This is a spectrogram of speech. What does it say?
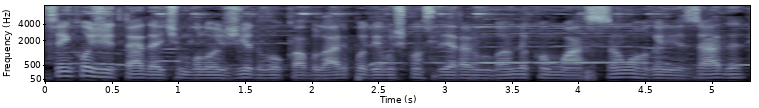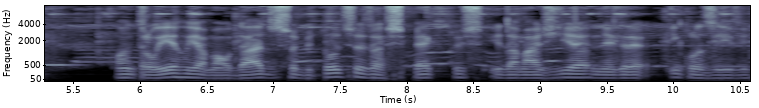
Sem cogitar da etimologia do vocabulário, podemos considerar Umbanda como uma ação organizada contra o erro e a maldade sob todos seus aspectos e da magia negra inclusive.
